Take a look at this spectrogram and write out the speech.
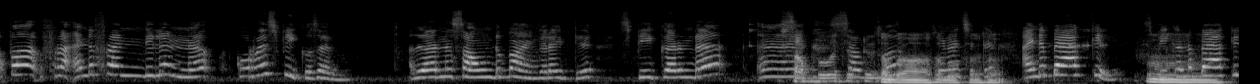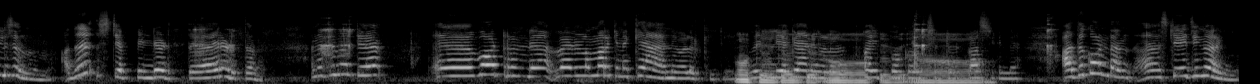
അപ്പൊ എന്റെ ഫ്രണ്ടിൽ തന്നെ കുറെ സ്പീക്കേഴ്സ് ആയിരുന്നു. അത് കാരണം സൗണ്ട് ഭയങ്കരമായിട്ട് സ്പീക്കറിന്റെ അതിന്റെ ബാക്കിൽ സ്പീക്കറിന്റെ ബാക്കിൽ ചെന്നു അത് സ്റ്റെപ്പിന്റെ അടുത്ത് അടുത്താണ്. എന്നിട്ട് മറ്റേ വാട്ടറിന്റെ വെള്ളം നിറയ്ക്കുന്ന ക്യാനുകളൊക്കെ വലിയ ക്യാനുകൾ പൈപ്പൊക്കെ വെച്ചിട്ട്. പ്ലാസ്റ്റിക്കിന്റെ. അത് കൊണ്ട് സ്റ്റേജിൽ നിന്ന് ഇറങ്ങി.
